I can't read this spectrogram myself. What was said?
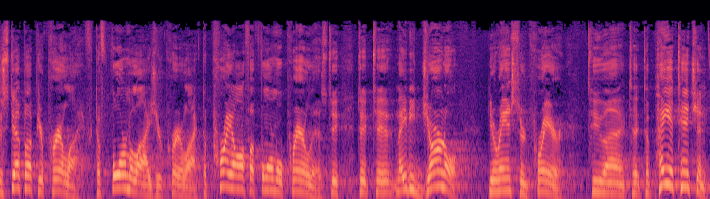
to step up your prayer life, to formalize your prayer life, to pray off a formal prayer list, to, to, to maybe journal your answered prayer, to, uh, to, to pay attention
